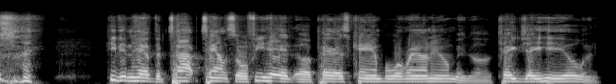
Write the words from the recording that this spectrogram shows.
it's like he didn't have the top talent. So if he had uh, Parris Campbell around him and uh, KJ Hill and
